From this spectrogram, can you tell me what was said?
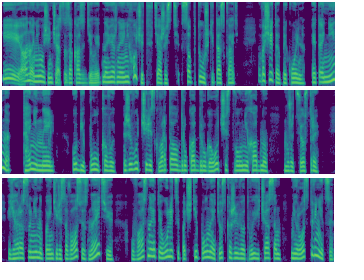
И она не очень часто заказы делает. Наверное, не хочет в тяжесть саптушки таскать. Вообще-то прикольно. Это Нина, та Нинель. Обе Пулковы, живут через квартал друг от друга, отчество у них одно, может, сестры. Я раз у Нины поинтересовался, знаете, у вас на этой улице почти полная тезка живет, вы часом не родственницы?»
